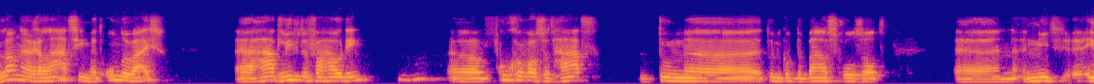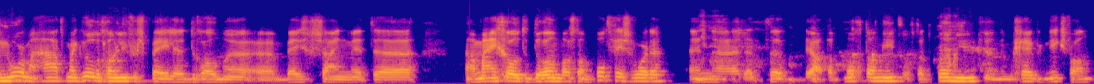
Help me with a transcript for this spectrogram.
lange relatie met onderwijs. Haat-liefde verhouding. Mm-hmm. vroeger was het haat. Toen, toen ik op de basisschool zat, niet enorme haat, maar ik wilde gewoon liever spelen, dromen, bezig zijn met. Nou, mijn grote droom was dan potvis worden. En uh, dat, uh, ja, dat mocht dan niet, of dat kon niet, en daar begreep ik niks van.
